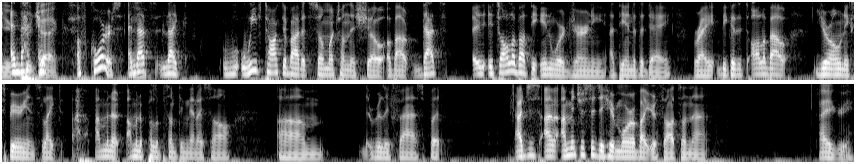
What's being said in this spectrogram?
you and that- and- project. Of course, and Yeah. that's like we've talked about it so much on this show about that's it's all about the inward journey at the end of the day, right? Because it's all about your own experience. Like I'm gonna I'm gonna pull up something that I saw um, really fast, but I just I'm, I'm interested to hear more about your thoughts on that. I agree.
